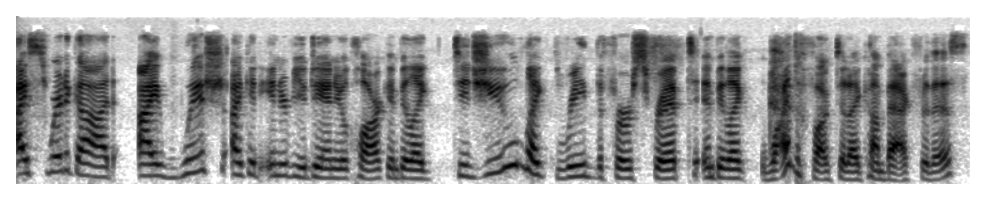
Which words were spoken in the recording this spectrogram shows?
I swear to God, I wish I could interview Daniel Clark and be like, "Did you like read the first script and be like, why the fuck did I come back for this?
